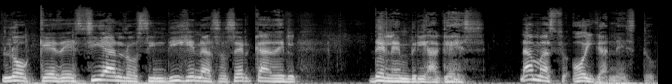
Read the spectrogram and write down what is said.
lo que decían los indígenas acerca del, del embriaguez. Nada más oigan esto.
